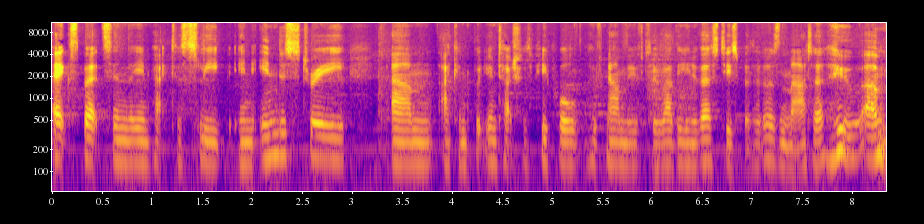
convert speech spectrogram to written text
experts in the impact of sleep in industry. Um, I can put you in touch with people who've now moved to other universities, but that doesn't matter. Who um,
